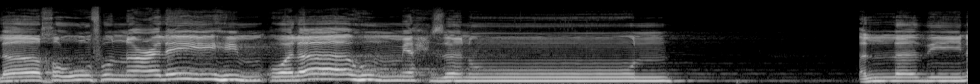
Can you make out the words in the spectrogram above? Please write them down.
لا خوف عليهم ولا هم يحزنون. الذين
